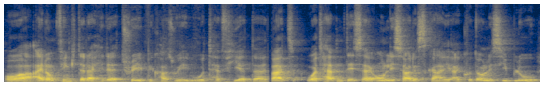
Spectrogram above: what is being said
Or I don't think that I hit a tree because we would have heard that. But what happened is I only saw the sky. I could only see blue.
